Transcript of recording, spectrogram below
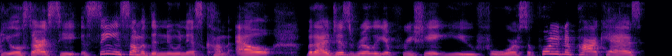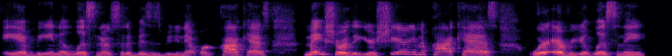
you'll start see, seeing some of the newness come out. But I just really appreciate you for supporting the podcast and being a listener to the Business Beauty Network podcast. Make sure that you're sharing the podcast wherever you're listening.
